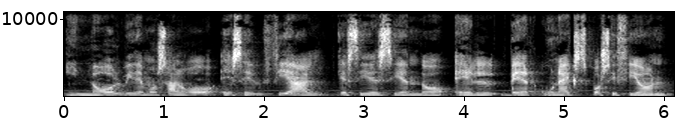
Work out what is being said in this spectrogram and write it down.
Y no olvidemos algo esencial que sigue siendo el ver una exposición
